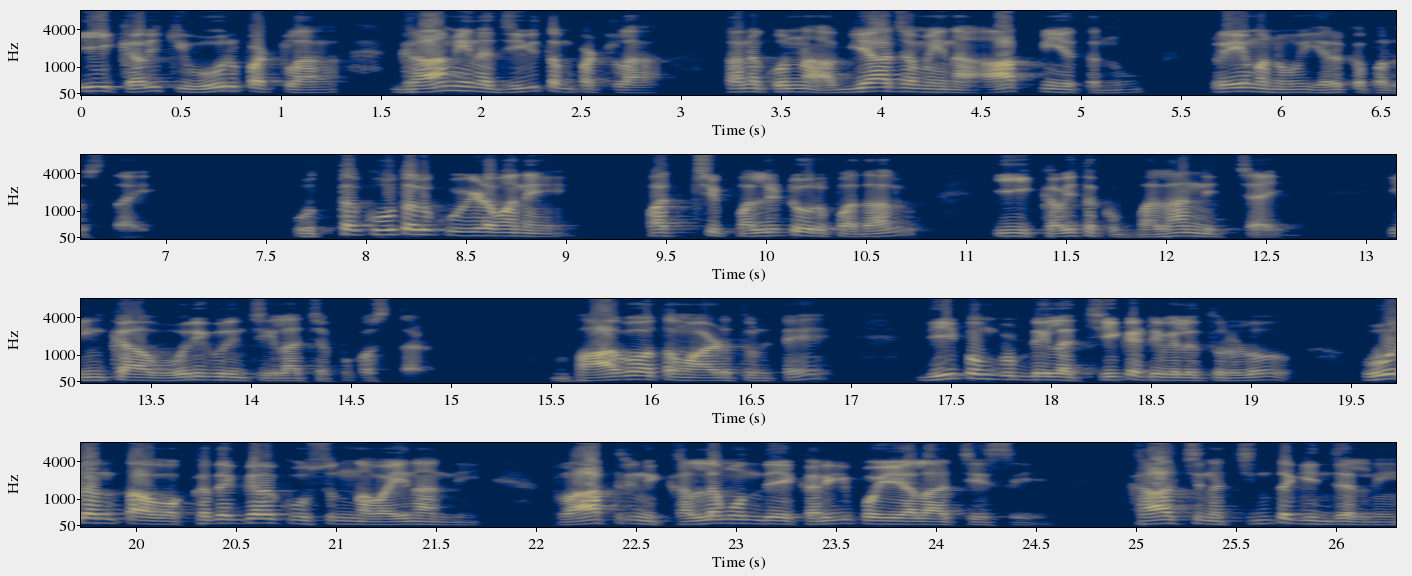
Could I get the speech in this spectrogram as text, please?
ఈ కవికి ఊరు పట్ల గ్రామీణ జీవితం పట్ల తనకున్న అవ్యాజమైన ఆత్మీయతను ప్రేమను ఎరుకపరుస్తాయి. ఉత్తకూతలు కూయడం అనే పచ్చి పల్లెటూరు పదాలు ఈ కవితకు బలాన్నిచ్చాయి. ఇంకా ఊరి గురించి ఇలా చెప్పుకొస్తాడు. భాగవతం ఆడుతుంటే దీపం బుడ్డిల చీకటి వెలుతురులో ఊరంతా ఒక్క దగ్గర కూసున్న వైనాన్ని రాత్రిని కళ్ళ ముందే కరిగిపోయేలా చేసి కాల్చిన చింతగింజల్ని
